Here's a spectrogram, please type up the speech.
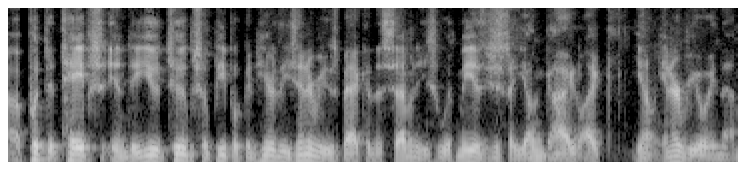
uh, put the tapes into YouTube so people can hear these interviews back in the 70s with me as just a young guy, like, you know, interviewing them.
